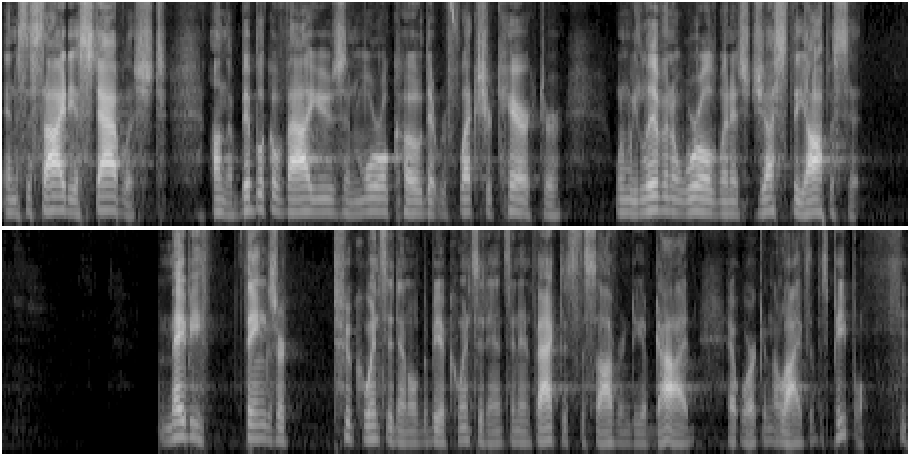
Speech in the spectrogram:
in a society established on the biblical values and moral code that reflects your character when we live in a world when it's just the opposite. Maybe things are too coincidental to be a coincidence, and in fact, it's the sovereignty of God at work in the lives of his people.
